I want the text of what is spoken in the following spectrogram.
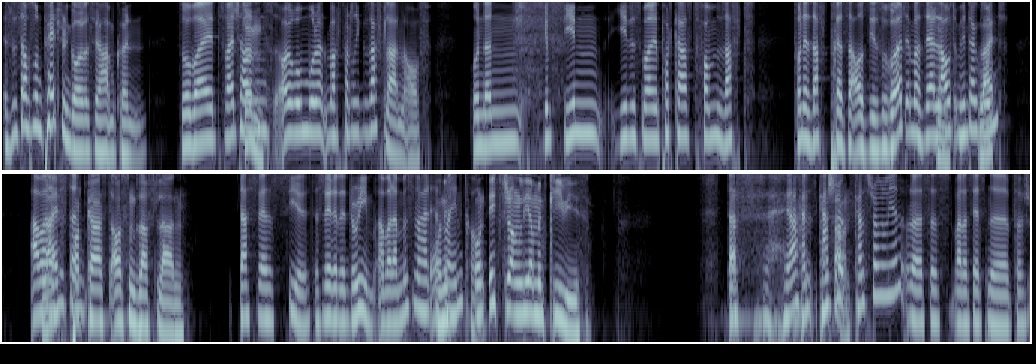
Es ist auch so ein Patreon-Goal, was wir haben können. So bei 2000 Stimmt. Euro im Monat macht Patrick einen Saftladen auf. Und dann gibt es jedes Mal einen Podcast vom Saft, von der Saftpresse aus. Die röhrt immer sehr laut im Hintergrund. Aber das ist dann, Live-Podcast aus dem Saftladen. Das wäre das Ziel. Das wäre der Dream. Aber da müssen wir halt erstmal hinkommen. und ich jongliere mit Kiwis. Das, ja, kannst, mal kannst, du, kannst du jonglieren? Oder ist das, war das jetzt ein Vers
